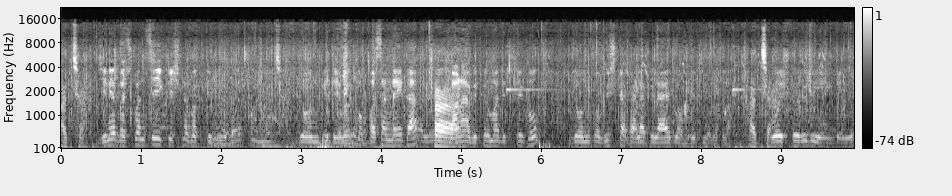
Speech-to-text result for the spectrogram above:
अच्छा। जिन्हें बचपन से ही कृष्ण भक्ति हुई जो उनके देवर को पसंद नहीं था हाँ। राणा विक्रमादित्य को जो उनको विष का पहला पिलाया जो अमृत में बदला अच्छा। वो स्टोरी भी यहीं की है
